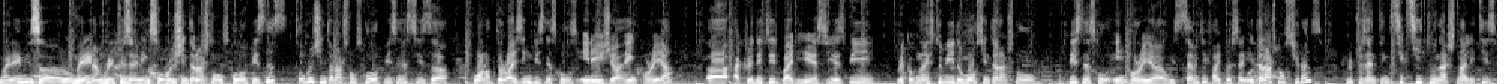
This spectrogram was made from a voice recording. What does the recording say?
My name is uh, Romain. I'm representing Solbridge International School of Business. Solbridge International School of Business is uh, one of the rising business schools in Asia and Korea, uh, accredited by the SGSB, recognized to be the most international business school in Korea with 75% international students, representing 62 nationalities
